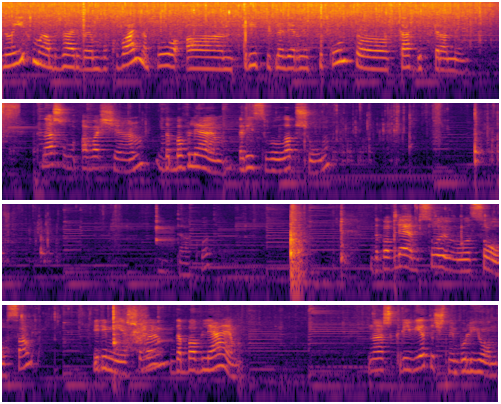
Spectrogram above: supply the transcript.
но их мы обжариваем буквально по 30, наверное, секунд э, с каждой стороны. К нашим овощам добавляем рисовую лапшу. Добавляем соевого соуса, перемешиваем, добавляем наш креветочный бульон.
